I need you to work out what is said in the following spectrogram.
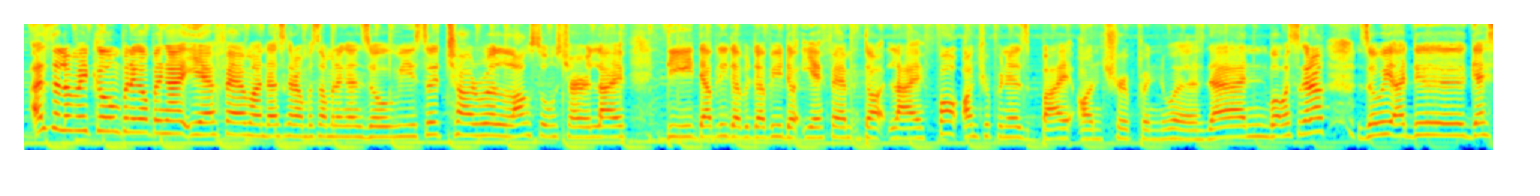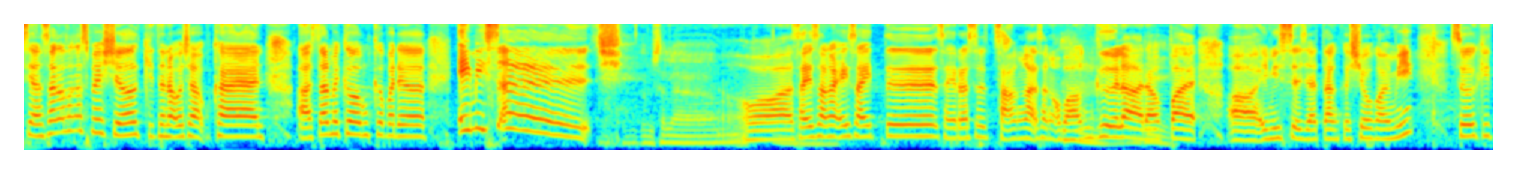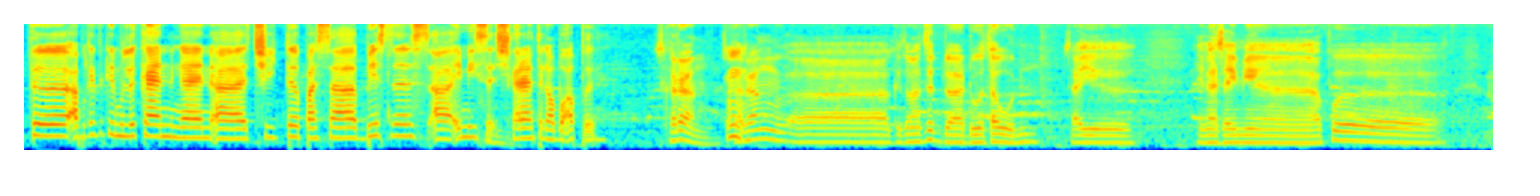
Assalamualaikum pendengar-pendengar EFM Anda sekarang bersama dengan Zoe Secara langsung secara live Di www.efm.live For entrepreneurs by entrepreneurs Dan buat masa sekarang Zoe ada guest yang sangat-sangat special Kita nak ucapkan uh, Assalamualaikum kepada Amy Search Waalaikumsalam Wah, saya sangat excited. Saya rasa sangat-sangat bangga lah dapat uh, Amy Search datang ke show kami. So kita apa kita mulakan dengan uh, cerita pasal bisnes uh, Amy Search. Sekarang tengah buat apa? Sekarang Sekarang uh, Kita kata dah 2 tahun Saya Dengan saya punya Apa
